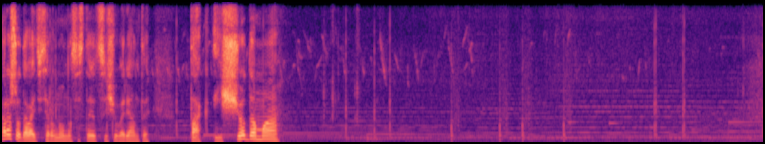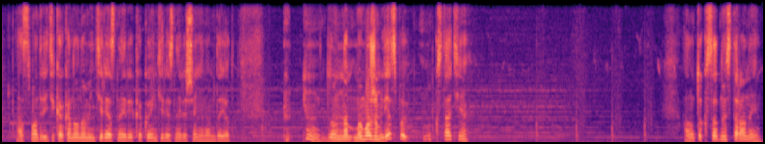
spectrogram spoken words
Хорошо, давайте. Все равно у нас остаются еще варианты. Так, еще дома... А смотрите, как оно нам интересное, какое интересное решение нам дает. Мы можем лес... По... Ну, кстати... Оно только с одной стороны.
